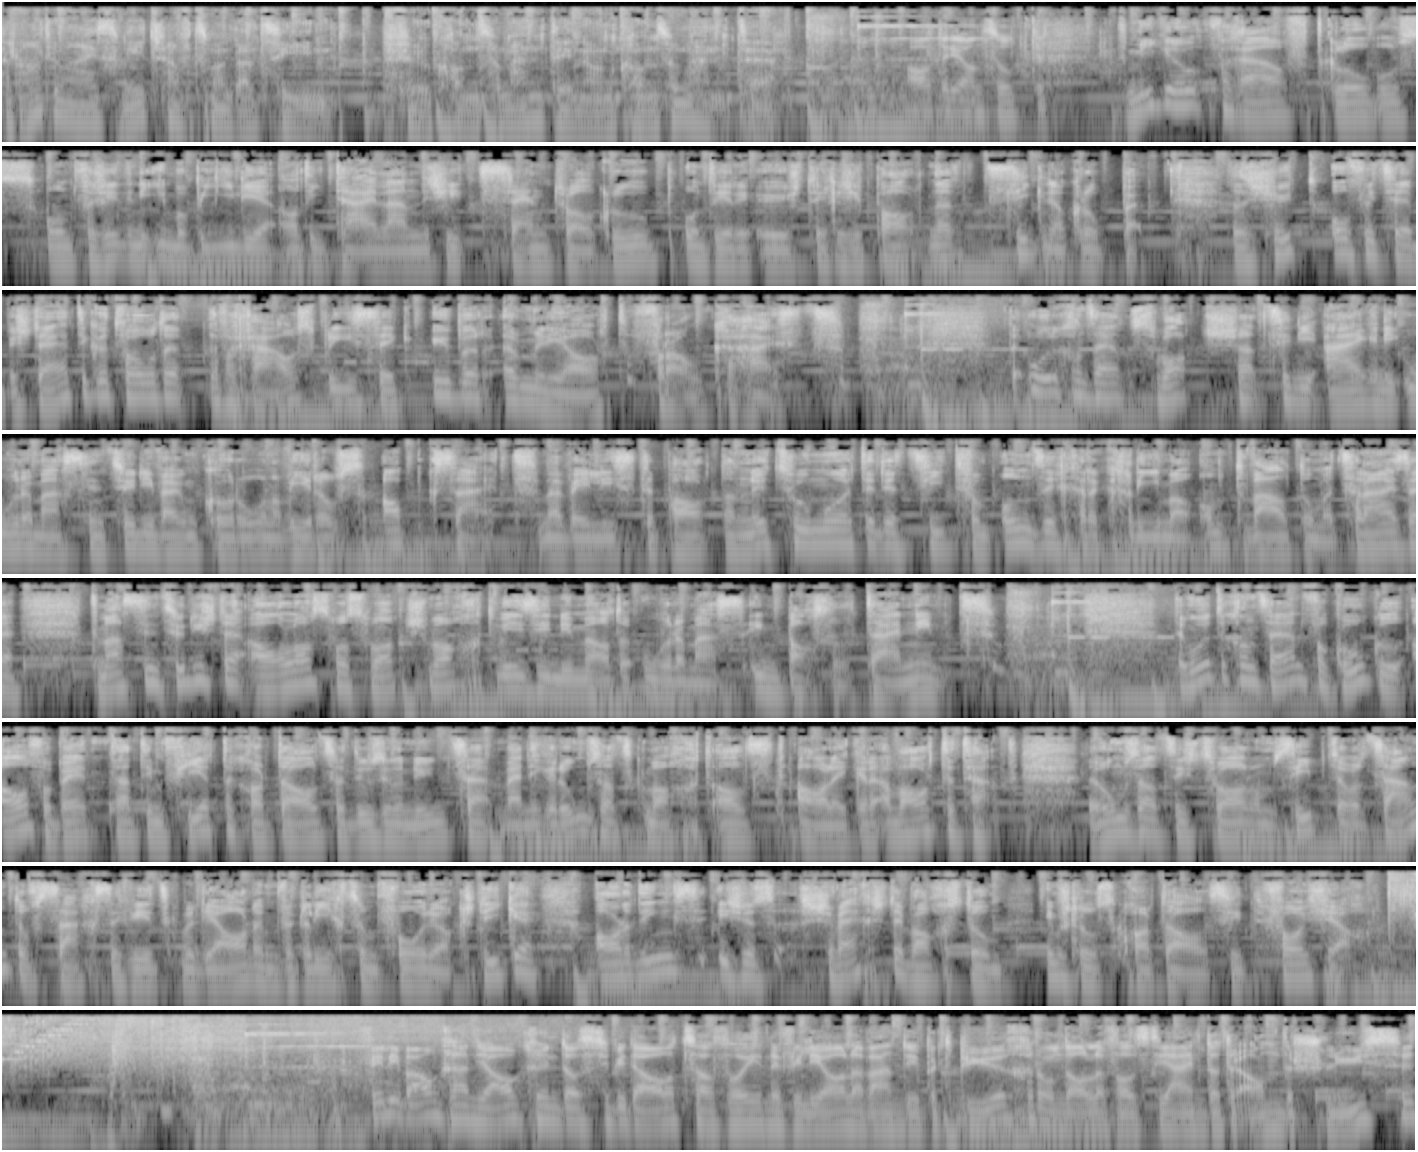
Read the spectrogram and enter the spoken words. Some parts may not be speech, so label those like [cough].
das Radio 1 Wirtschaftsmagazin für Konsumentinnen und Konsumenten. Adrian Sutter. Die Migro verkauft Globus und verschiedene Immobilien an die thailändische Central Group und ihre österreichische Partner Signa Gruppe. Das ist heute offiziell bestätigt worden. Der Verkaufspreis ist über eine Milliarde Franken, heisst es. Der Uhrenkonzern Swatch hat seine eigene Uhrenmesse in Zürich wegen dem Coronavirus abgesagt. Man will es den Partnern nicht zumuten, in der Zeit vom unsicheren Klima um die Welt herumzureisen. Die Messe in Zürich ist der Anlass, was Swatch macht, weil sie nicht mehr an der Uhrenmesse in Basel teilnimmt. Der Mutterkonzern von Google, Alphabet, hat im vierten Quartal 2019 weniger Umsatz gemacht, als die Anleger erwartet haben. Der Umsatz ist zwar um 17 Prozent auf 46 Milliarden im Vergleich zum Vorjahr gestiegen, allerdings ist es das schwächste Wachstum im Schlussquartal seit fünf Jahren. Viele Banken haben ja angekündigt, dass sie bei der Anzahl von ihren Filialen über die Bücher und allenfalls die ein oder andere schliessen.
